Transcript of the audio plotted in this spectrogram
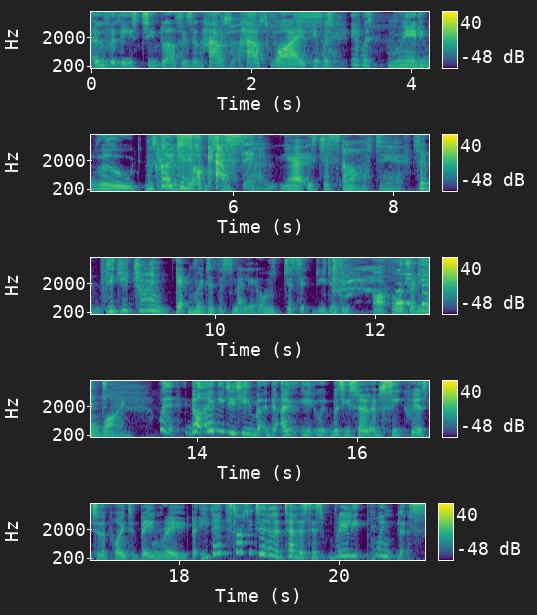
over these two glasses of house house wine. It was it was really rude. It was kind of sarcastic. Yeah, it's just oh dear. So did you try and get rid of the smelly, or was just it, you just didn't order any more wine? Well, not only did he was he so obsequious to the point of being rude, but he then started to tell, us this really pointless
